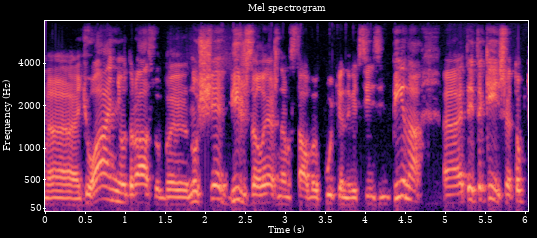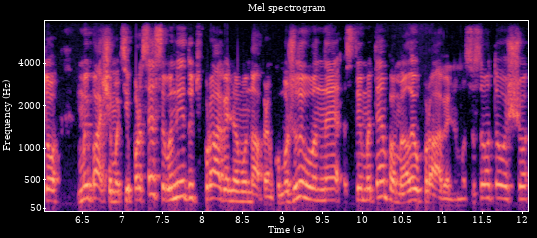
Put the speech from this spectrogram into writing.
Е, Юань одразу би ну ще більш залежним став би Путін від Сін Цзіньпіна, е, і таке інше. Тобто, ми бачимо ці процеси, вони йдуть в правильному напрямку. Можливо, не з тими темпами, але в правильному. Стосовно того, що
